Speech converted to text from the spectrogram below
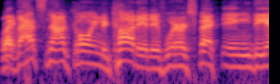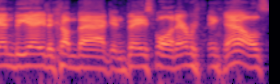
Well, right. that's not going to cut it if we're expecting the NBA to come back and baseball and everything else.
